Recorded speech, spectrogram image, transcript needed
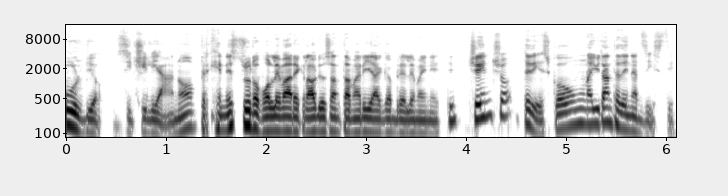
Fulvio siciliano, perché nessuno può levare Claudio Santamaria a Gabriele Mainetti, Cencio tedesco, un aiutante dei nazisti.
